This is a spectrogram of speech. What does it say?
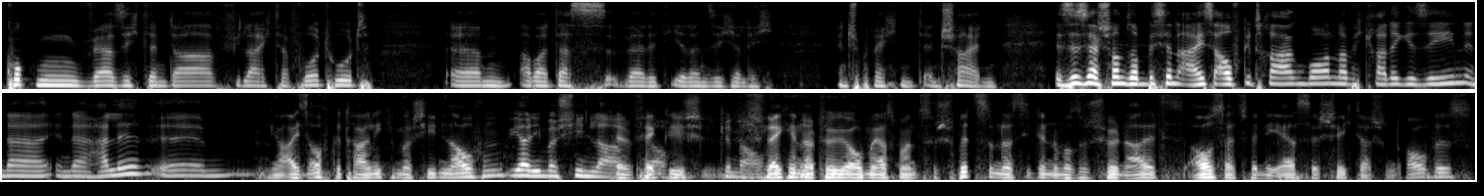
gucken, wer sich denn da vielleicht hervortut. Ähm, aber das werdet ihr dann sicherlich entsprechend entscheiden. Es ist ja schon so ein bisschen Eis aufgetragen worden, habe ich gerade gesehen, in der, in der Halle. Ähm, Ja, Eis aufgetragen, nicht die Maschinen laufen. ja, die Maschinen Dann fängt die laufen, genau. Fläche natürlich auch erstmal an zu schwitzen und das sieht dann immer so schön als, aus, als wenn die erste Schicht da schon drauf ist.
